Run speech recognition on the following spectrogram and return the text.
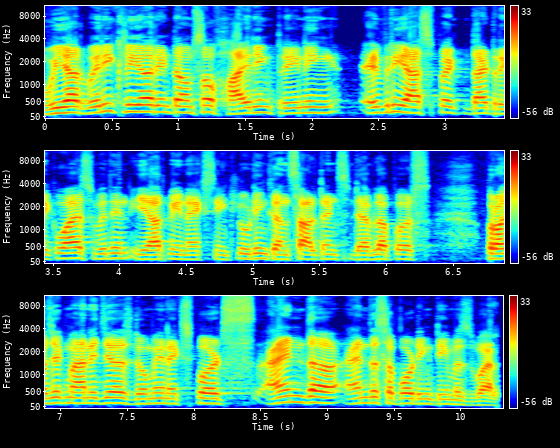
We are very clear in terms of hiring, training, every aspect that requires within ERP Next, including consultants, developers, project managers, domain experts, and the, and the supporting team as well.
